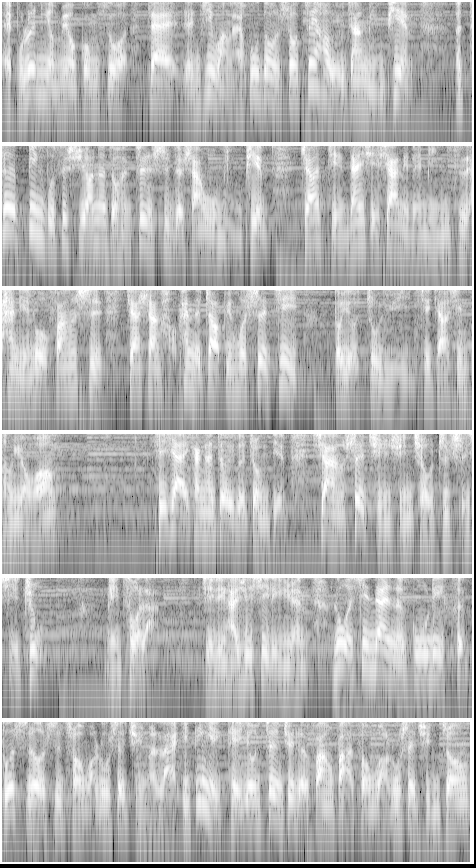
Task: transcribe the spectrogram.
哎，不论你有没有工作，在人际往来互动的时候，最好有一张名片。而这并不是需要那种很正式的商务名片，只要简单写下你的名字和联络方式，加上好看的照片或设计，都有助于结交新朋友哦。接下来看看最后一个重点，向社群寻求支持协助，没错啦。解铃还需系铃人。如果现代人的孤立很多时候是从网络社群而来，一定也可以用正确的方法从网络社群中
